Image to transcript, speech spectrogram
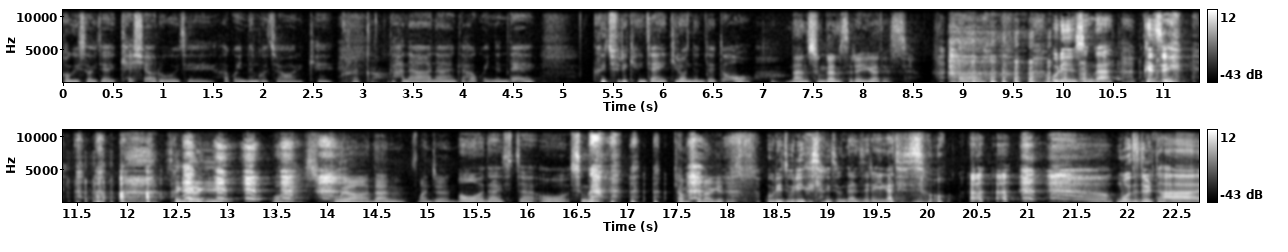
거기서 이제 캐시어로 이제 하고 있는 거죠. 이렇게 그러니까 하나 하나 이렇게 하고 있는데 그 줄이 굉장히 길었는데도 난 순간 쓰레기가 됐어요. 어, 우리는 순간 그지? 생각이 와 씨, 뭐야 나는 완전 어 나 진짜 어 순간 겸손하게 됐어. 우리 둘이 그냥 순간 음. 쓰레기가 됐어. 모두들 다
